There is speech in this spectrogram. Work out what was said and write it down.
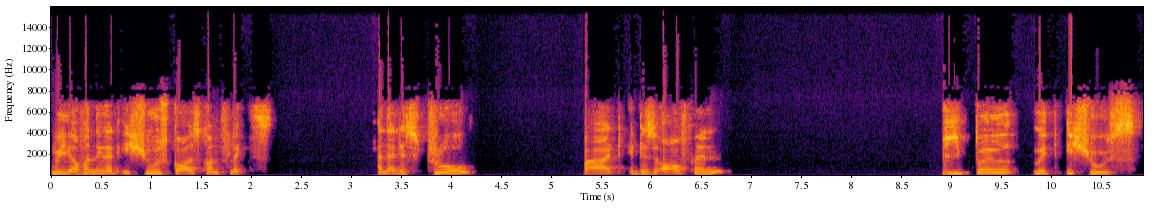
We often think that issues cause conflicts. And that is true, but it is often people with issues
